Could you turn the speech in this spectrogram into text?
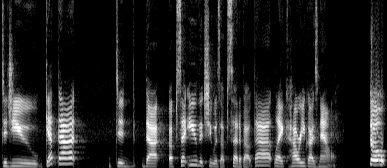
did you get that? Did that upset you that she was upset about that? Like, how are you guys now? So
